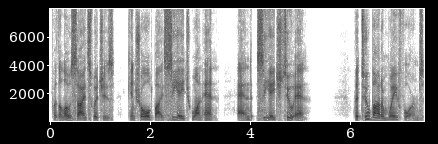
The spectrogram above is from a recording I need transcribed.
for the low side switches controlled by CH1N and CH2N. The two bottom waveforms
